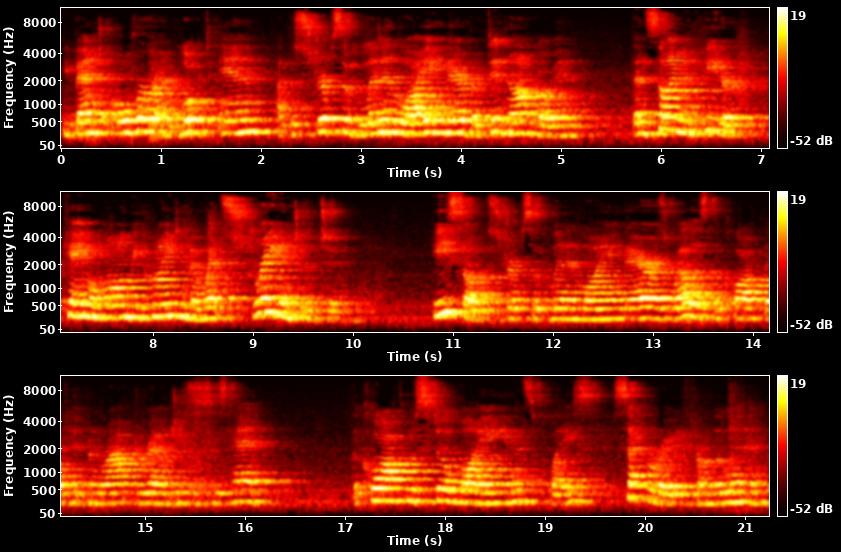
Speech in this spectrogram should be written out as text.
He bent over and looked in at the strips of linen lying there, but did not go in. Then Simon Peter came along behind him and went straight into the tomb. He saw the strips of linen lying there, as well as the cloth that had been wrapped around Jesus' head. The cloth was still lying in its place, separated from the linen.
